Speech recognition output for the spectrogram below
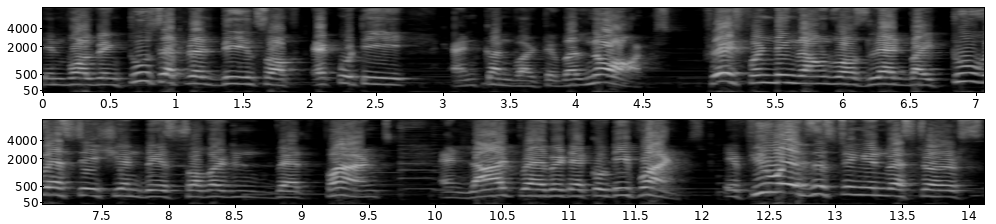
involving two separate deals of equity and convertible notes. Fresh funding round was led by two West Asian based sovereign wealth funds and large private equity funds. A few existing investors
